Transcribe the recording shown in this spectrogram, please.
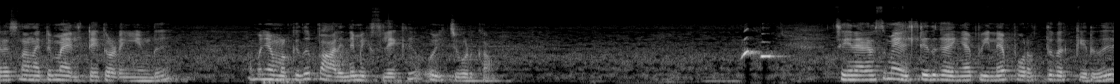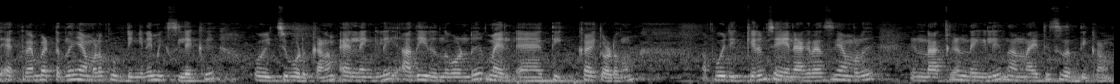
ഗ്രാസ് നന്നായിട്ട് മെൽറ്റ് ചെയ്ത് തുടങ്ങിയിട്ടുണ്ട്. അപ്പോൾ നമ്മൾക്കിത് പാലിന്റെ മിക്സിലേക്ക് ഒഴിച്ചു കൊടുക്കാം. ചൈന ഗ്രാസ് മെൽറ്റ് ചെയ്ത് കഴിഞ്ഞാൽ പിന്നെ പുറത്ത് വെക്കരുത്. എത്രയും പെട്ടെന്ന് നമ്മൾ പുഡിങ്ങിന്റെ മിക്സിലേക്ക് ഒഴിച്ച് കൊടുക്കണം. അല്ലെങ്കിൽ അത് ഇരുന്നു കൊണ്ട് മെൽ തിക്കായി തുടങ്ങും. അപ്പോൾ ഒരിക്കലും ചൈന ഗ്രാസ് നമ്മൾ ഉണ്ടാക്കുന്നുണ്ടെങ്കിൽ നന്നായിട്ട് ശ്രദ്ധിക്കണം.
